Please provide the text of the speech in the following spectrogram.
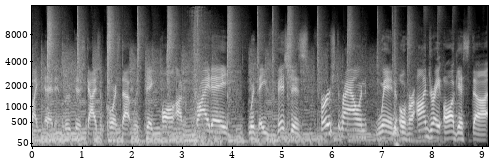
Mike, Ed, and Lucas. Guys, of course, that was Jake Paul on Friday with a vicious first round win over Andre August. Uh,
